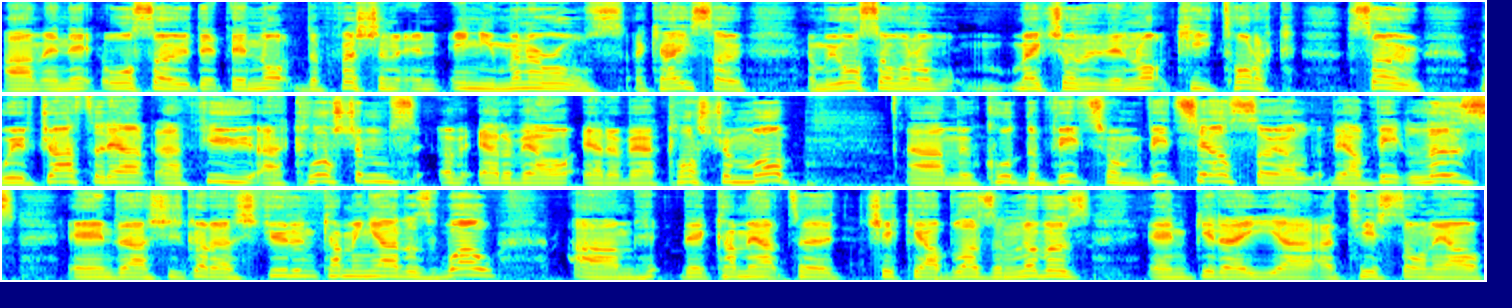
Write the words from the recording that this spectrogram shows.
um, and that also that they're not deficient in any minerals. Okay, so and we also want to make sure that they're not ketotic. So we've drafted out a few uh, colostrums out of our out of our colostrum mob. Um, we've called the vets from Vets House, so our, our vet Liz, and uh, she's got a student coming out as well. Um, they come out to check our bloods and livers and get a, uh, a test on our,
